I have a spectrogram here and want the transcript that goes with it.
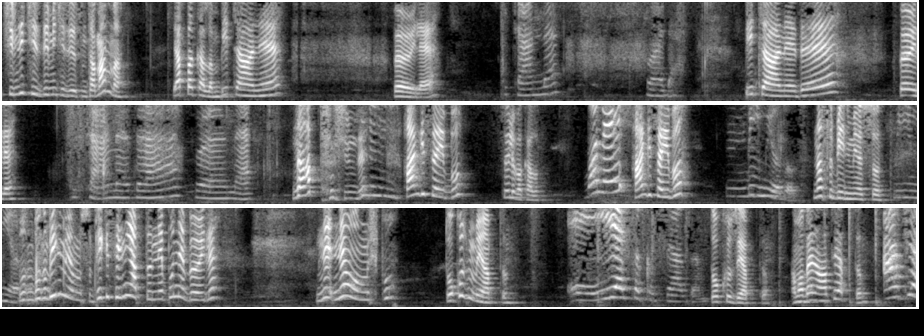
Şimdi çizdiğimi çiziyorsun tamam mı? Yap bakalım bir tane böyle. Bir tane böyle. Bir tane de böyle. Bir tane de böyle. Ne yaptın şimdi? Hangi sayı bu? Söyle bakalım. Bu ne? Hangi sayı bu? Bilmiyoruz. Nasıl bilmiyorsun? Bilmiyoruz. Bunu, bunu bilmiyor musun? Peki senin yaptığın ne? Bu ne böyle? Ne ne olmuş bu? 9 mu yaptın? Ee, yes dokuz yazdım. 9 yaptın. Ama ben 6 yaptım. Altı.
